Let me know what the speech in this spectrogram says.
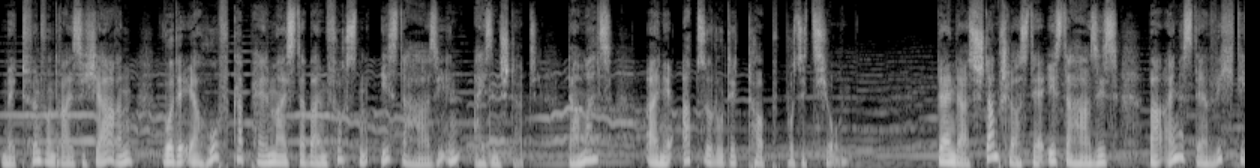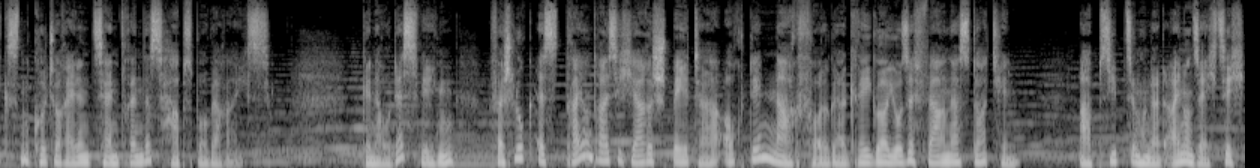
Mit 35 Jahren wurde er Hofkapellmeister beim Fürsten Esterhazy in Eisenstadt. Damals eine absolute Top-Position. Denn das Stammschloss der Esterhazys war eines der wichtigsten kulturellen Zentren des Habsburgerreichs. Genau deswegen verschlug es 33 Jahre später auch den Nachfolger Gregor Josef Werners dorthin. Ab 1761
